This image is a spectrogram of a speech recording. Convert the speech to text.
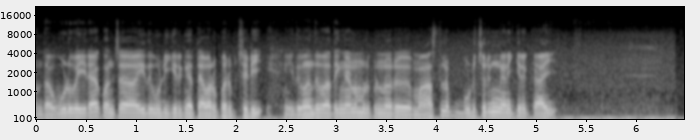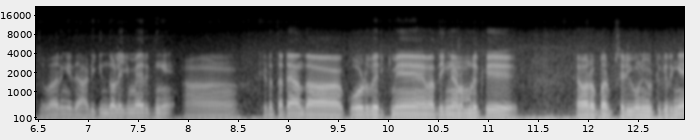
அந்த ஊடு வயிறாக கொஞ்சம் இது முடிக்கிறங்க பருப்பு செடி. இது வந்து பார்த்திங்கன்னா நம்மளுக்கு இன்னொரு மாதத்தில் பிடிச்சிருக்குன்னு நினைக்கிற காய். இது பாருங்க இது அடிக்கும் தொலைக்குமே இருக்குங்க. கிட்டத்தட்ட அந்த கோடு வரைக்குமே பார்த்திங்கன்னா நம்மளுக்கு பருப்பு செடி ஊனி விட்டுக்குறீங்க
